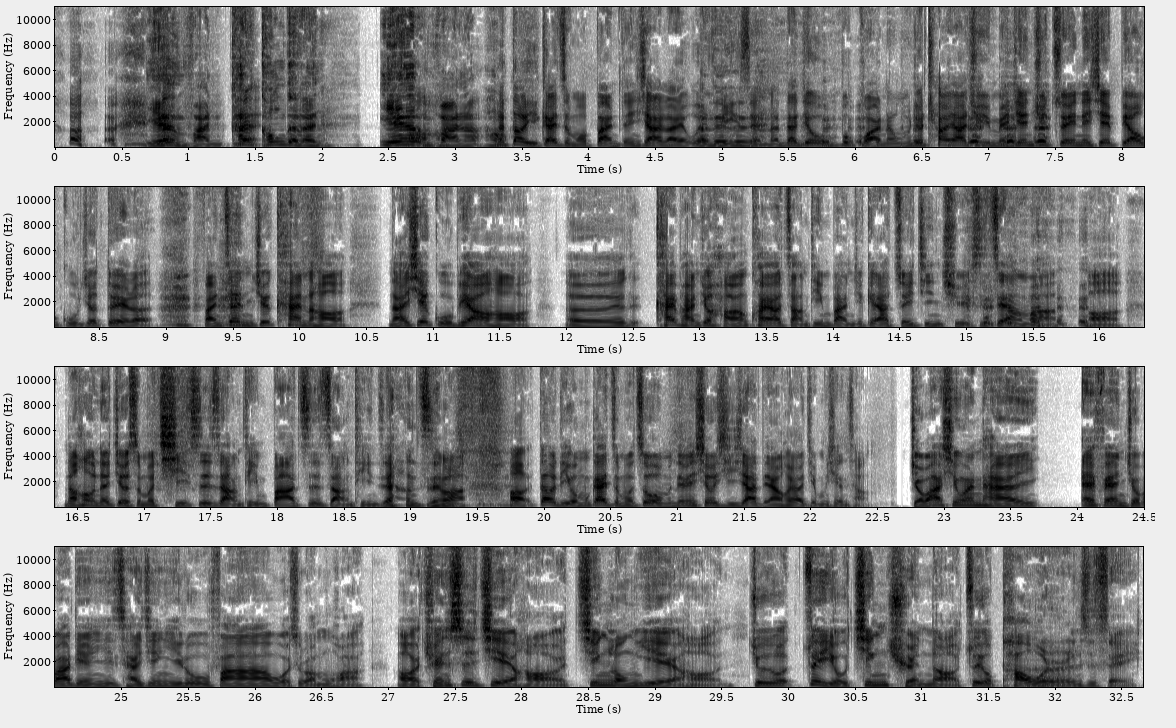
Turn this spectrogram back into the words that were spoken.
也很烦，看空的人。也很烦了，那到底该怎么办？等一下来问 Vincent 了，那就我们不管了，我们就跳下去，每天去追那些标股就对了。反正你就看哈，哪一些股票哈，呃，开盘就好像快要涨停板，你就给它追进去，是这样吗？啊，然后呢，就什么七只涨停、八只涨停这样子吗？好，到底我们该怎么做？我们这边休息一下，等一下回到节目现场。九八新闻台 FM 九八点一财经一路发，我是阮慕驊。哦，全世界哈金融业哈，就是说最有金权的、最有 power 的人是谁？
